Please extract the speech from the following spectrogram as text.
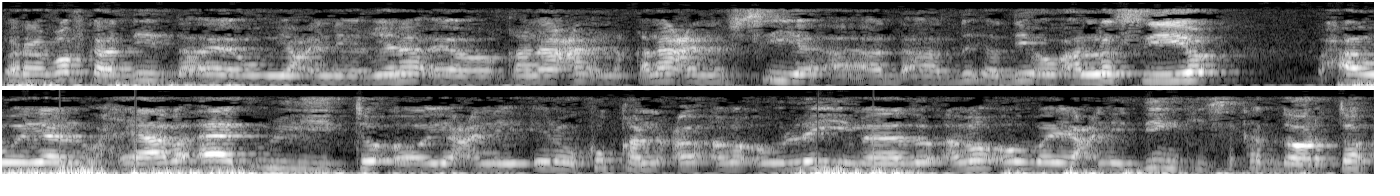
Marka qofka haddii yani hina qanaaca qanaaca nafsiya haddii uu alla siiyo waxa weeyaan waxyaabo aada u liito oo yacni inuu ku qanco ama uu la yimaado ama uuba yacni diinkiisa ka doorto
